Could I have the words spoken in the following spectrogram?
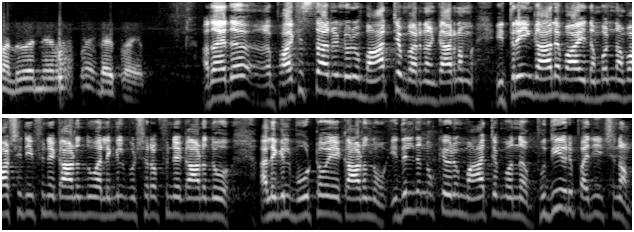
നല്ലത് തന്നെയാണ് എന്റെ അഭിപ്രായം. അതായത് പാകിസ്ഥാനിൽ ഒരു മാറ്റം വരണം. കാരണം ഇത്രയും കാലമായി നമ്മൾ നവാസ് ഷെരീഫിനെ കാണുന്നു അല്ലെങ്കിൽ മുഷറഫിനെ കാണുന്നു അല്ലെങ്കിൽ ബൂട്ടോയെ കാണുന്നു. ഇതിൽ നിന്നൊക്കെ ഒരു മാറ്റം വന്ന് പുതിയൊരു പരീക്ഷണം.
